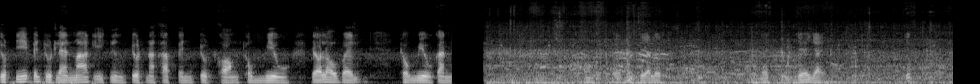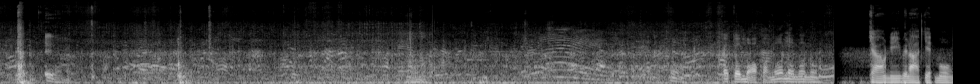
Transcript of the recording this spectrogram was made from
จุดนี้เป็นจุดแลนด์มาร์กอีกหนึ่งจุดนะครับเป็นจุดของชมวิว เดี๋ยวเราไปชมวิวกันเปิดเสียเลยเล็กเยอะใหญ่อึ๊บเออ ก็ตัวหมอกฝั่งโน้นโน้นโน้นเช้านี้เวลา7โมง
